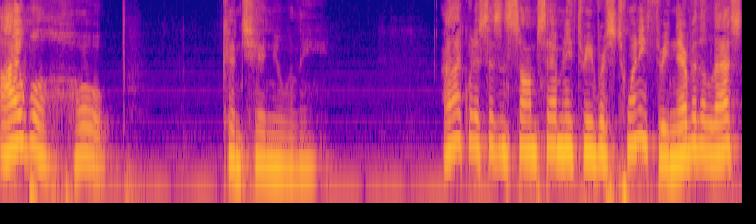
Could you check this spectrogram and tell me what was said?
I will hope continually. I like what it says in Psalm 73, verse 23 Nevertheless,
